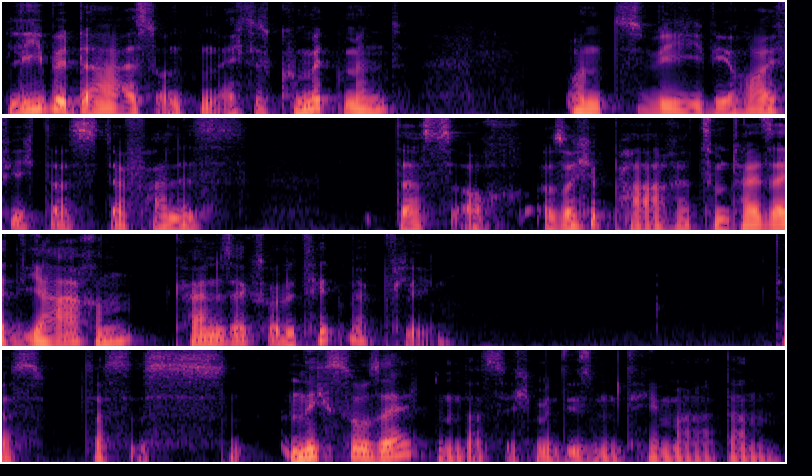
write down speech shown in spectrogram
Liebe da ist und ein echtes Commitment. Und wie, wie häufig das der Fall ist, dass auch solche Paare zum Teil seit Jahren keine Sexualität mehr pflegen. das, das ist nicht so selten, dass ich mit diesem Thema dann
